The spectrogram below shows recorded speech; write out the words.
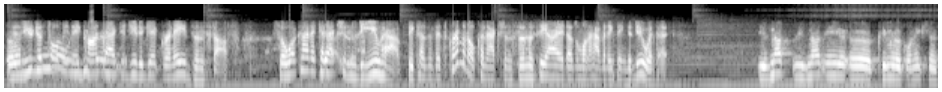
Because you just told me they contacted you to get grenades and stuff. So what kind of connections do you have? Because if it's criminal connections, then the CIA doesn't want to have anything to do with it. It's not it's not a uh, criminal connections.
